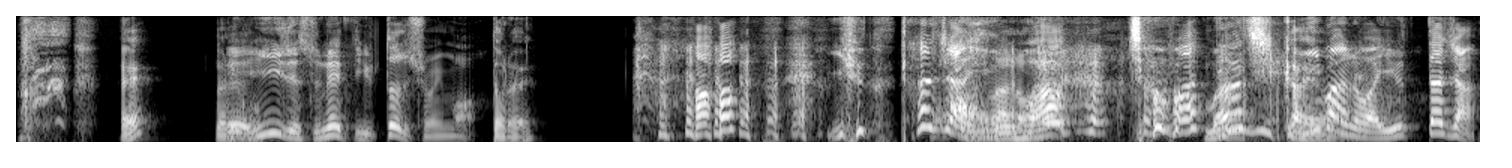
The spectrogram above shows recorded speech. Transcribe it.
え？何が？えいいですねって言ったでしょ今誰？言ったじゃん今の。怖っ。ちょ待って。マジかよ。今のは言ったじゃん。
